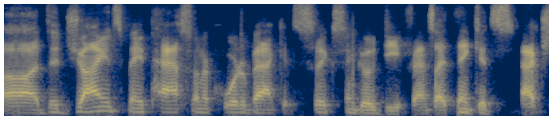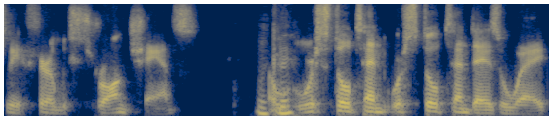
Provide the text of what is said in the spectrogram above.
Uh, the Giants may pass on a quarterback at six and go defense. I think it's actually a fairly strong chance. Uh, We're still ten. We're still ten days away.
